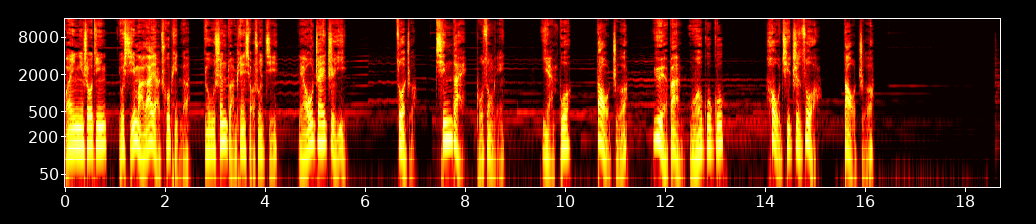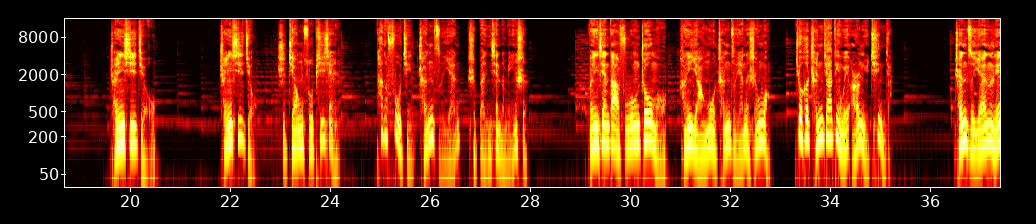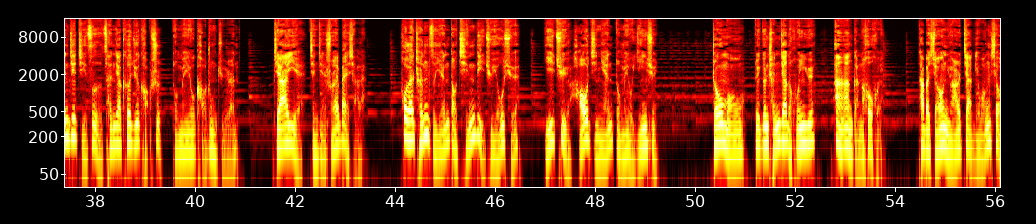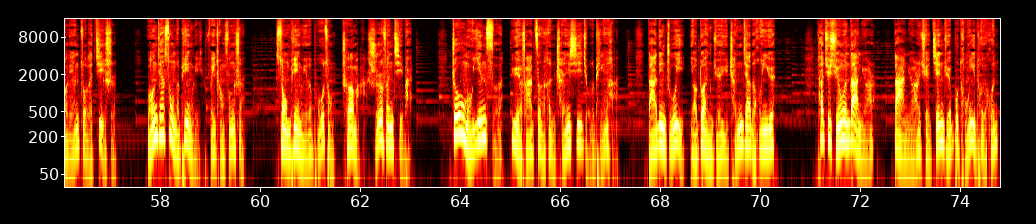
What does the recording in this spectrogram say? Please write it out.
欢迎您收听由喜马拉雅出品的有声短篇小说集《聊斋志异》，作者清代蒲松龄，演播道哲、月半蘑菇菇，后期制作道哲。陈锡九，陈锡九是江苏邳县人，他的父亲陈子言是本县的名士。本县大富翁周某很仰慕陈子言的声望，就和陈家定为儿女亲家。陈子言连接几次参加科举考试都没有考中举人，家业渐渐衰败下来。后来陈子言到秦地去游学，一去好几年都没有音讯。周某对跟陈家的婚约暗暗感到后悔，他把小女儿嫁给王孝廉做了继室。王家送的聘礼非常丰盛，送聘礼的仆从车马十分气派。周某因此越发憎恨陈锡九的贫寒，打定主意要断绝与陈家的婚约。他去询问大女儿，大女儿却坚决不同意退婚。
